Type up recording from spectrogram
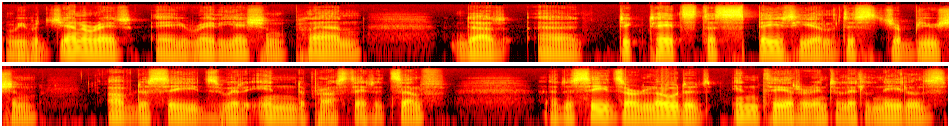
we would generate a radiation plan that uh, dictates the spatial distribution of the seeds within the prostate itself. Uh, the seeds are loaded in theatre into little needles,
